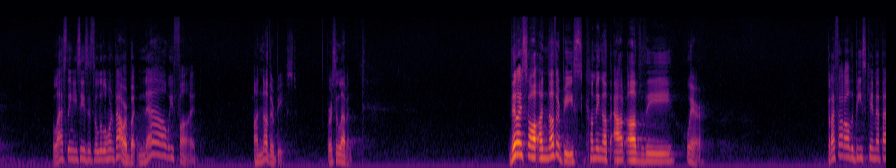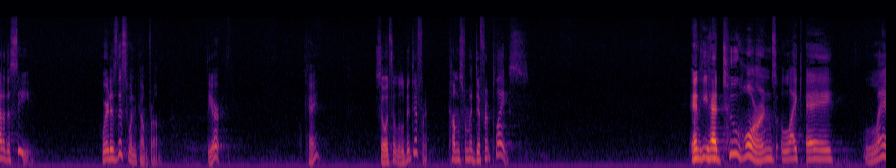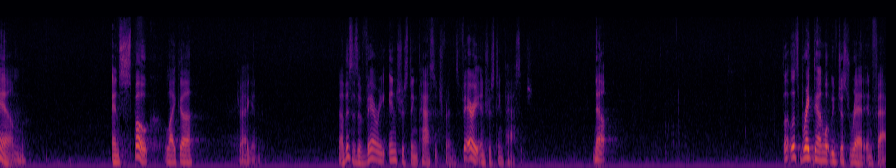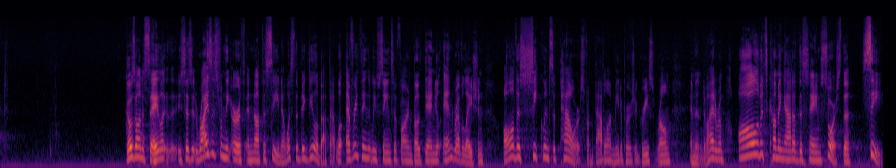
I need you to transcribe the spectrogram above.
The last thing he sees is the little horn power. But now we find another beast. Verse 11. Then I saw another beast coming up out of the where? But I thought all the beasts came up out of the sea. Where does this one come from? The earth. Okay? So it's a little bit different. Comes from a different place. And he had two horns like a lamb and spoke like a dragon. Now, this is a very interesting passage, friends. Very interesting passage. Now, let's break down what we've just read, in fact. Goes on to say, he says, it rises from the earth and not the sea. Now, what's the big deal about that? Well, everything that we've seen so far in both Daniel and Revelation, all this sequence of powers from Babylon, Medo Persia, Greece, Rome, and then the divided Rome, all of it's coming out of the same source, the sea.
